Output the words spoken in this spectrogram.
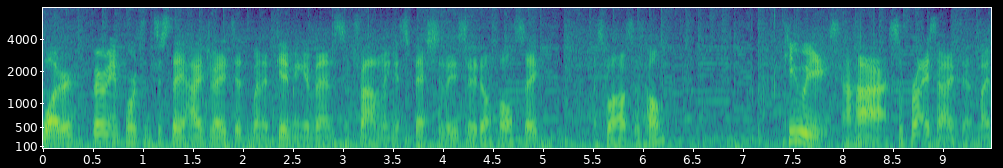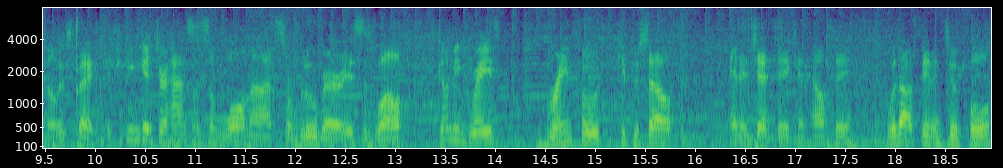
Water, very important to stay hydrated when at gaming events and traveling especially so you don't fall sick, as well as at home. Kiwis, haha, surprise item, might not expect. If you can get your hands on some walnuts or blueberries as well, it's gonna be great brain food, keep yourself energetic and healthy without feeling too full.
